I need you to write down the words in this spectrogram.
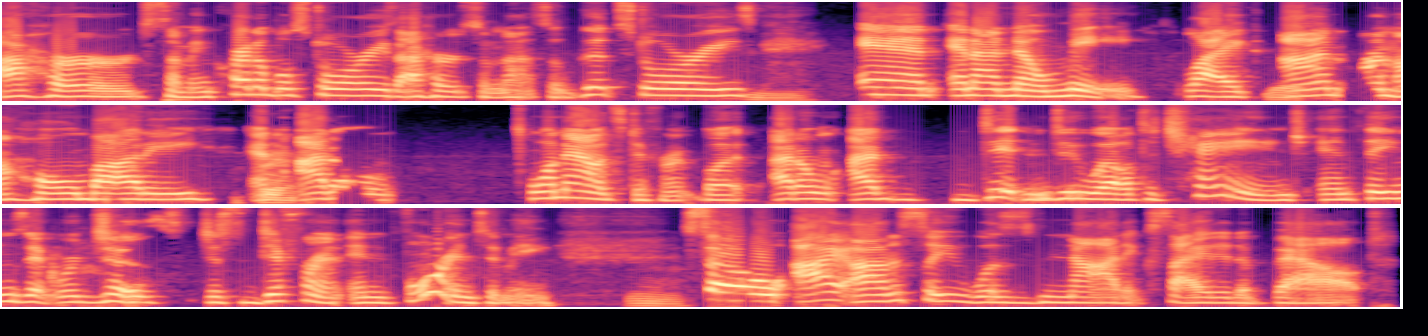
I heard some incredible stories. I heard some not so good stories, mm-hmm. And and I know me. Like yeah. I'm I'm a homebody and right. I don't well now it's different, but I don't I didn't do well to change and things that were just just different and foreign to me. Mm. So I honestly was not excited about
